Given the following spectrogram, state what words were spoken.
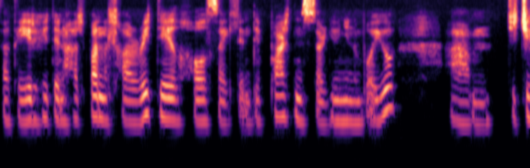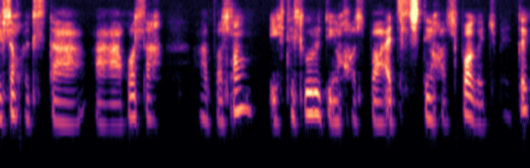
За тэгээ ерөөхдөө энэ холбоо нь болохоор Retail Wholesale Department Store Union буюу жижиглэг худалдаа агуулгах болон их төлгөөрүүдийн холбоо, ажилчдын холбоо гэж байдаг.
